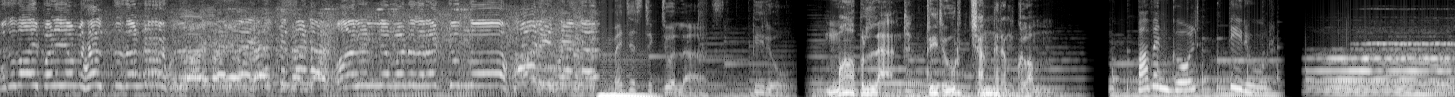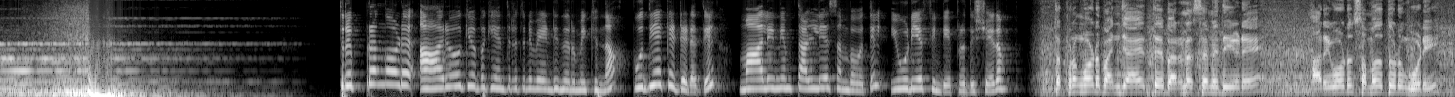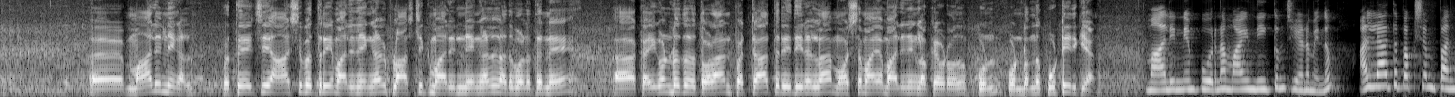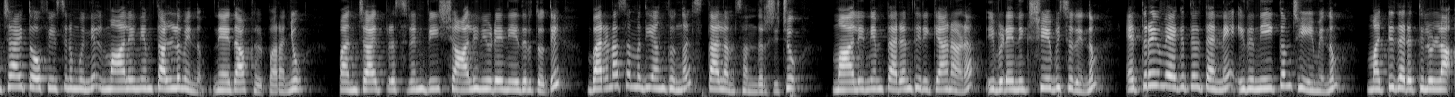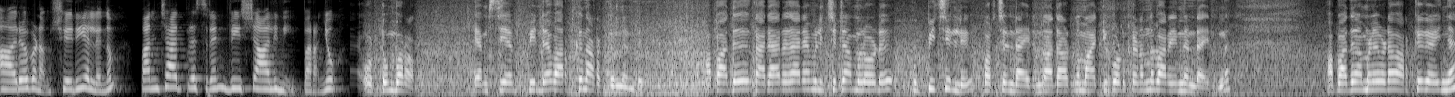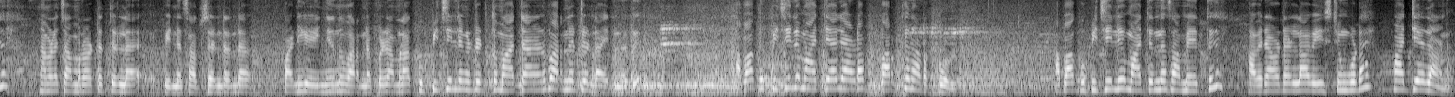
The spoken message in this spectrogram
പുതുതായി പണിയും health centre മാലിന്യം കൊണ്ട് നിറയ്ക്കുന്നു. Majestic Jewellers Tirur. Marble Land Tirur Changaramkulam. Pavan Gold Tirur. Thriprangode ആരോഗ്യ ഉപകേന്ദ്രത്തിനു വേണ്ടി നിർമ്മിക്കുന്ന പുതിയ കെട്ടിടത്തിൽ മാലിന്യം തള്ളിയ സംഭവത്തിൽ യു ഡി എഫിന്റെ പ്രതിഷേധം. തൃപ്രങ്ങോട് പഞ്ചായത്ത് ഭരണസമിതിയുടെ അറിവോടും സമ്മതത്തോടും കൂടി മാലിന്യങ്ങൾ പ്രത്യേകിച്ച് ആശുപത്രി മാലിന്യങ്ങൾ പ്ലാസ്റ്റിക് മാലിന്യങ്ങൾ അതുപോലെ തന്നെ കൈകൊണ്ട് തൊടാൻ പറ്റാത്ത രീതിയിലുള്ള മോശമായ മാലിന്യങ്ങളൊക്കെ ഇവിടെ കൊണ്ടുവന്ന് കൂട്ടിയിരിക്കുകയാണ്. മാലിന്യം പൂർണമായി നീക്കം ചെയ്യണമെന്നും അല്ലാത്ത പക്ഷം പഞ്ചായത്ത് ഓഫീസിന് മുന്നിൽ മാലിന്യം തള്ളുമെന്നും നേതാക്കൾ പറഞ്ഞു. Panchayat president V. ശാലിനിയുടെ നേതൃത്വത്തിൽ ഭരണസമിതി അംഗങ്ങൾ സ്ഥലം സന്ദർശിച്ചു. മാലിന്യം തരംതിരിക്കാനാണ് ഇവിടെ നിക്ഷേപിച്ചതെന്നും എത്രയും വേഗത്തിൽ തന്നെ ഇത് നീക്കം ചെയ്യുമെന്നും മറ്റു തരത്തിലുള്ള ആരോപണം ശരിയല്ലെന്നും പഞ്ചായത്ത് പ്രസിഡന്റ് വി ശാലിനി പറഞ്ഞു. ഒട്ടുംപുറം എം സി എഫിന്റെ വർക്ക് നടക്കുന്നുണ്ട്. അപ്പോൾ അത് കരാറുകാരൻ വിളിച്ചിട്ട് നമ്മളോട് കുപ്പിച്ചില്ല് കുറച്ചുണ്ടായിരുന്നു. അത് അവിടുന്ന് മാറ്റി കൊടുക്കണം എന്ന് പറയുന്നുണ്ടായിരുന്നു. അപ്പോൾ അത് നമ്മളിവിടെ വർക്ക് കഴിഞ്ഞ് നമ്മളെ ചമ്രോട്ടത്തുള്ള പിന്നെ സബ് സെന്ററിന്റെ പണി കഴിഞ്ഞു എന്ന് പറഞ്ഞപ്പോൾ നമ്മൾ ആ കുപ്പിച്ചില്ല് ഇങ്ങോട്ട് എടുത്ത് മാറ്റാനാണ് പറഞ്ഞിട്ടുണ്ടായിരുന്നത്. അപ്പോൾ ആ കുപ്പിച്ചില്ല് മാറ്റിയാലേ അവിടെ വർക്ക് നടക്കുകയുള്ളൂ അപ്പോൾ ആ കുപ്പിച്ചില്ല് മാറ്റുന്ന സമയത്ത് അവരവിടെയുള്ള വേസ്റ്റും കൂടെ മാറ്റിയതാണ്.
